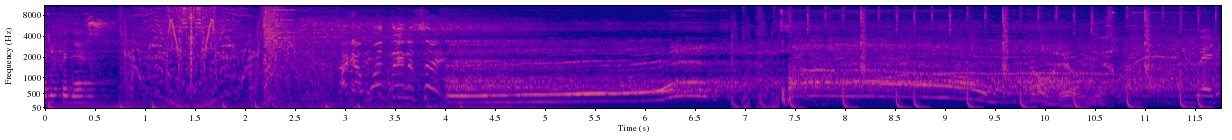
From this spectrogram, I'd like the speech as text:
Ready for this? I got one thing to say. Oh, hell yeah. You ready?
